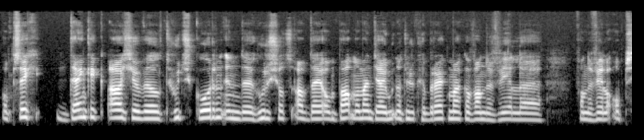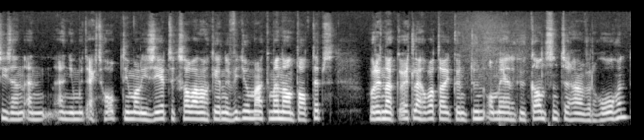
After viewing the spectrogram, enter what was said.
op zich denk ik als je wilt goed scoren in de GuruShots app, dat je op een bepaald moment, ja je moet natuurlijk gebruik maken van de vele, van de vele opties en, en, en je moet echt geoptimaliseerd. Ik zal wel nog een keer een video maken met een aantal tips waarin dat ik uitleg wat dat je kunt doen om eigenlijk je kansen te gaan verhogen.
